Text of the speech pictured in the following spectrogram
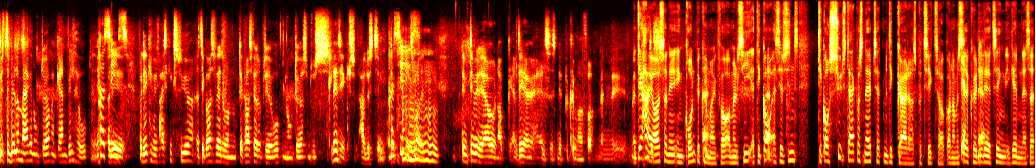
Hvis det vel at mærke nogle døre, man gerne vil have åbnet. Ikke? Præcis. Og det, for det kan vi faktisk ikke styre. Altså, det, kan også være, at du, det kan også være, at der bliver åbnet nogle døre, som du slet ikke har lyst til. Og det, Præcis. Det, tror jeg, det, det vil jeg jo nok, altså det er jeg altid sådan lidt bekymret for. Men, øh, Men det har jeg også sådan en, en grundbekymring for, og man vil sige, at det går, altså jeg synes, det går sygt stærkt på Snapchat, men det gør det også på TikTok. Og når man sidder Ja. og kører de Ja. der ting igennem, altså,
